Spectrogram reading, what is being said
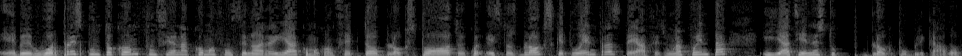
eh, WordPress.com funciona como funcionaría como concepto Blogspot, estos blogs que tú entras, te haces una cuenta y ya tienes tu blog publicado.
